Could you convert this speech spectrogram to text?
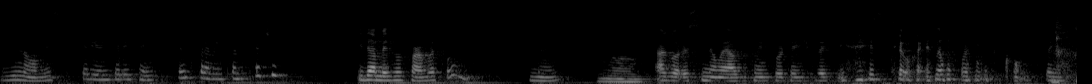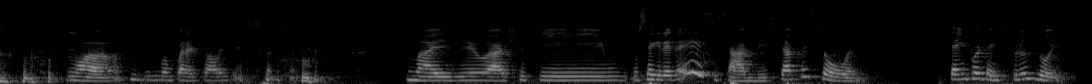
de nomes que seriam interessantes tanto para mim quanto para ti. E da mesma forma tu, né? Não. Agora, se não é algo tão importante para ti, esse teu é não foi muito convincente. Vamos parar de falar disso. Mas eu acho que o segredo é esse, sabe? Se a pessoa, se é importante para os dois,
